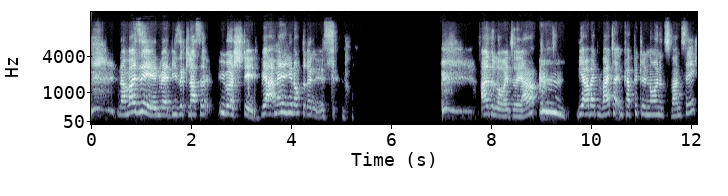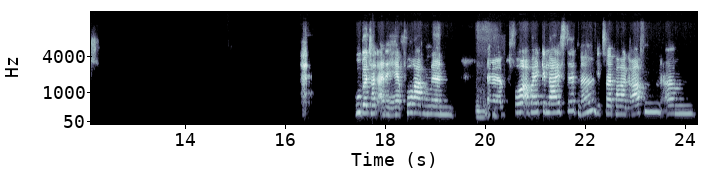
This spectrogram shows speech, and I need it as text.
Na, mal sehen, wer diese Klasse übersteht, wer am Ende hier noch drin ist. Also Leute, ja, wir arbeiten weiter im Kapitel 29. Hubert hat eine hervorragende mhm. äh, Vorarbeit geleistet, ne? die zwei Paragraphen ähm,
